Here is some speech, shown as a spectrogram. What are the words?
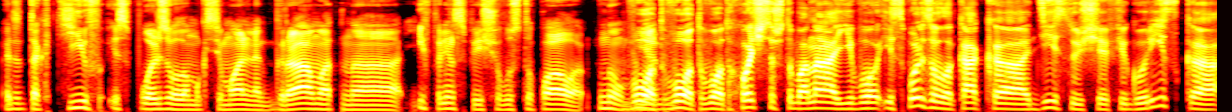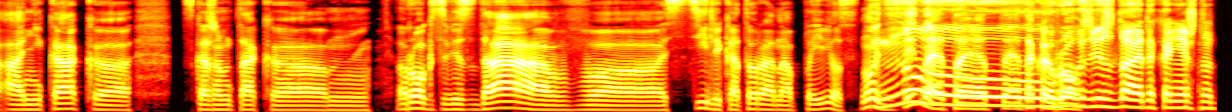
этот актив использовала максимально грамотно и, в принципе, еще выступала. Ну, вот, мне... вот, вот. Хочется, чтобы она его использовала как э, действующая фигуристка, а не как, э, скажем так, рок-звезда в э, стиле, который она появилась. Ну, действительно, ну, это, это, это такой рок-звезда, это, конечно,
